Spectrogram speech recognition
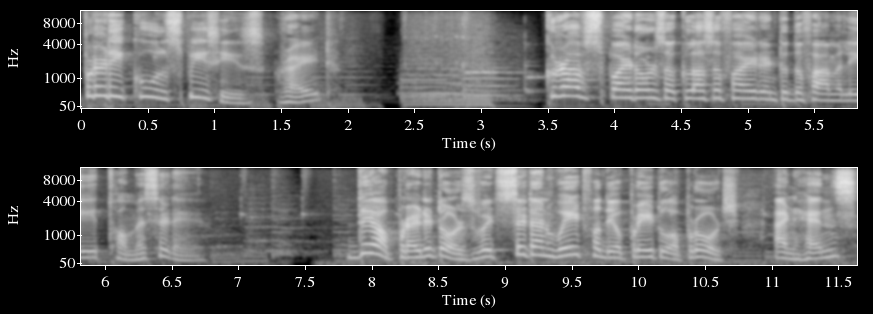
Pretty cool species, right? Crab spiders are classified into the family Thomisidae. They are predators which sit and wait for their prey to approach and hence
